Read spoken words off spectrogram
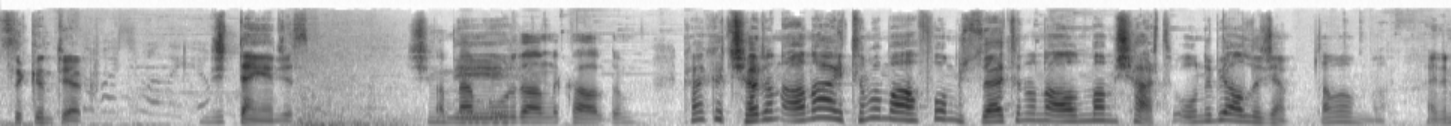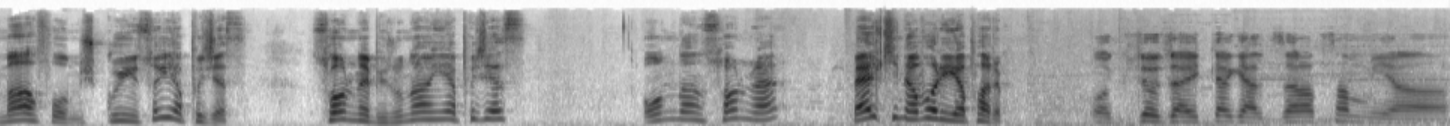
Sıkıntı yok. Cidden yeneceğiz. Şimdi Ben buradanlı kaldım. kanka Char'ın ana item'ı mahvolmuş. Zaten onu almam şart. Onu bir alacağım. Tamam mı? Hani mahvolmuş Guinsoo yapacağız. Sonra bir Runan yapacağız. Ondan sonra belki Navari yaparım. O güzel özellikler geldi. Zar atsam mı ya?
